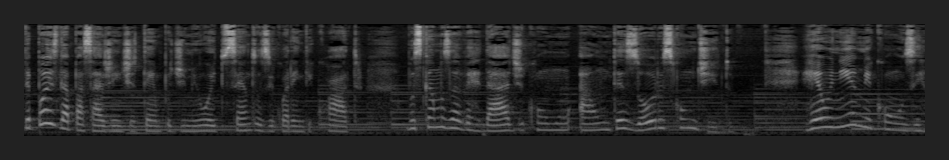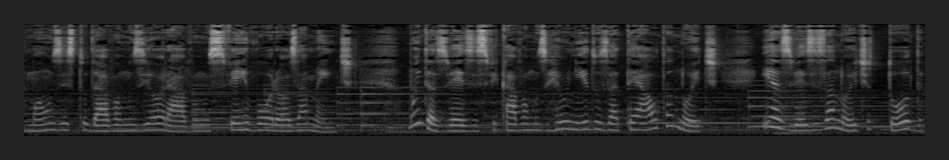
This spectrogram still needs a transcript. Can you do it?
Depois da passagem de tempo de 1844, buscamos a verdade como a um tesouro escondido. Reunia-me com os irmãos e estudávamos e orávamos fervorosamente. Muitas vezes ficávamos reunidos até alta noite e às vezes a noite toda,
